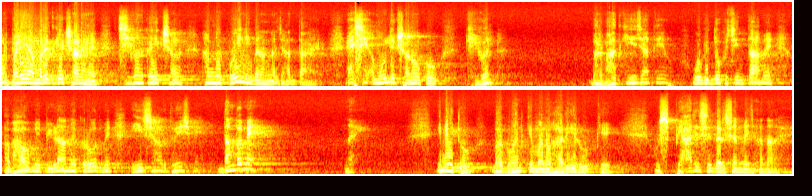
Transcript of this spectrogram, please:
और बड़े अमृत के क्षण हैं, जीवन का एक क्षण हमें कोई नहीं बनाना जानता है। ऐसे अमूल्य क्षणों को केवल बर्बाद किए जाते हो। वो भी दुख, चिंता में, अभाव में, पीड़ा में, क्रोध में ईर्षा और द्वेष में। दंभ में? नहीं। इन्हें तो भगवान के मनोहारी रूप के उस प्यारे से दर्शन में जाना है।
